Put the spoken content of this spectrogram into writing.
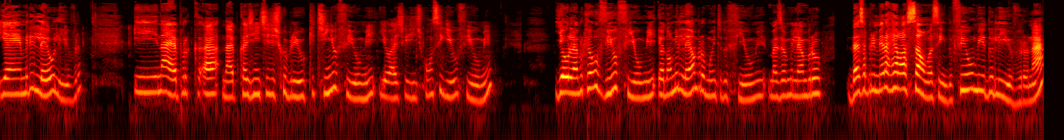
E a Emily leu o livro. E na época, na época a gente descobriu que tinha o filme, e eu acho que a gente conseguiu o filme. E eu lembro que eu vi o filme, eu não me lembro muito do filme, mas eu me lembro dessa primeira relação, assim, do filme e do livro, né?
